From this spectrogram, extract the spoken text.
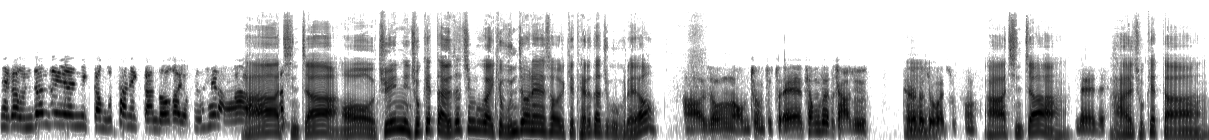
제가 운전 중이니까 못하니까 너가 옆에서 해라. 아, 진짜? 어, 주인님 좋겠다. 여자친구가 이렇게 운전해서 이렇게 데려다 주고 그래요? 아, 저는 엄청 좋죠. 예, 평소에도 자주 데려다 어. 줘가지고. 아, 진짜? 네, 네. 아, 좋겠다.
